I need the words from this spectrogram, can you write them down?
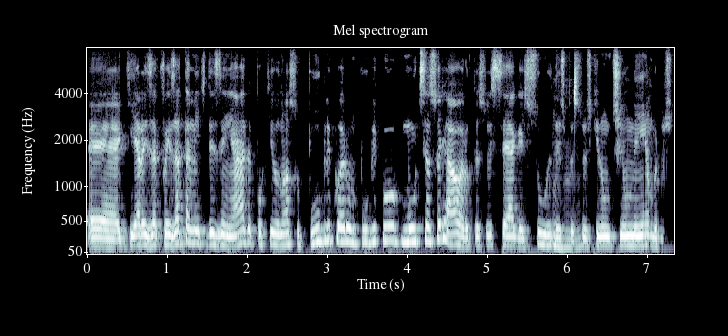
é, que era, foi exatamente desenhada porque o nosso público era um público multissensorial, eram pessoas cegas, surdas, uhum. pessoas que não tinham membros.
